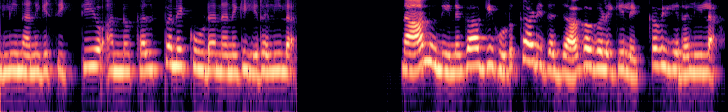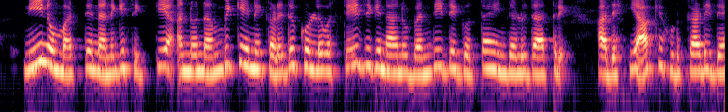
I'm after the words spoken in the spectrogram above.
ಇಲ್ಲಿ ನನಗೆ ಸಿಗ್ತೀಯೋ ಅನ್ನೋ ಕಲ್ಪನೆ ಕೂಡ ನನಗೆ ಇರಲಿಲ್ಲ. ನಾನು ನಿನಗಾಗಿ ಹುಡುಕಾಡಿದ ಜಾಗಗಳಿಗೆ ಲೆಕ್ಕವೇ ಇರಲಿಲ್ಲ. ನೀನು ಮತ್ತೆ ನನಗೆ ಸಿಗ್ತೀಯ ಅನ್ನೋ ನಂಬಿಕೆಯನ್ನೇ ಕಳೆದುಕೊಳ್ಳುವ ಸ್ಟೇಜಿಗೆ ನಾನು ಬಂದಿದ್ದೆ ಗೊತ್ತಾ ಎಂದಳು ದಾತ್ರಿ ಅದೇ, ಯಾಕೆ ಹುಡುಕಾಡಿದೆ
